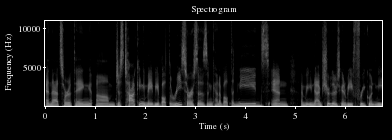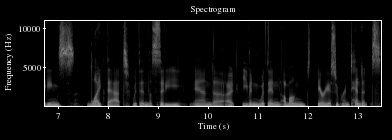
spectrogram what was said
and that sort of thing. Um, just talking maybe about the resources and kind of about the needs. And I mean, I'm sure there's going to be frequent meetings like that within the city and uh, uh even within among area superintendents.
